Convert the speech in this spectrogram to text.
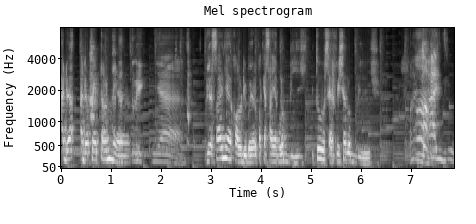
ada ada patternnya triknya. biasanya kalau dibayar pakai sayang lebih itu servisnya lebih Ah, anjir.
